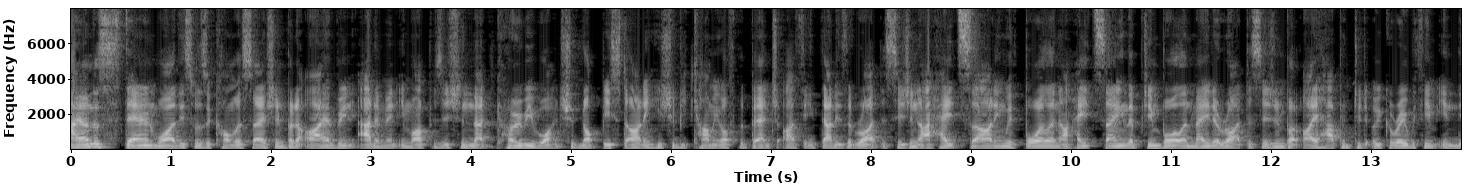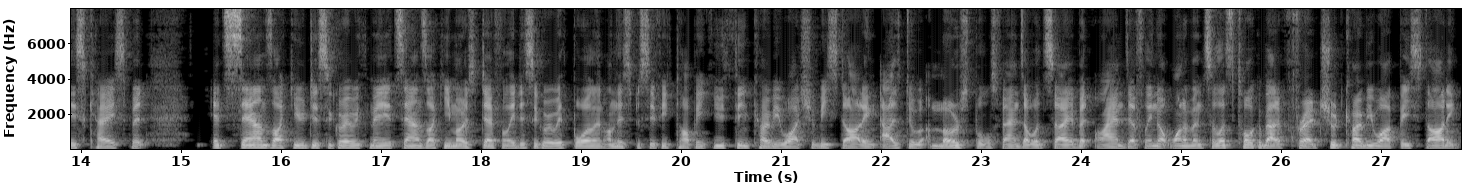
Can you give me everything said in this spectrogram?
I understand why this was a conversation, but I have been adamant in my position that Coby White should not be starting. He should be coming off the bench. I think that is the right decision. I hate starting with Boylen. I hate saying that Jim Boylen made a right decision, but I happen to agree with him in this case. But it sounds like you disagree with me. It sounds like you most definitely disagree with Boylen on this specific topic. You think Coby White should be starting, as do most Bulls fans, I would say, but I am definitely not one of them. So let's talk about it, Fred. Should Coby White be starting?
